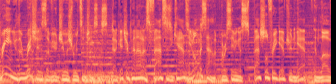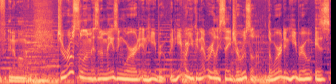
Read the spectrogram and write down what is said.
bringing you the riches of your Jewish roots in Jesus. Now get your pen out as fast as you can so you don't miss out on receiving a special free gift you're going to get and love in a moment. Jerusalem is an amazing word in Hebrew. In Hebrew, you can never really say Jerusalem. The word in Hebrew is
